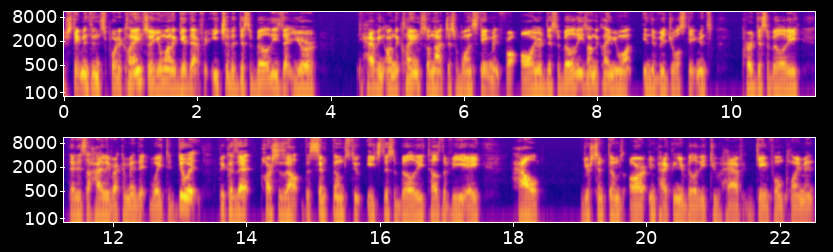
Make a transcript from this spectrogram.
your statement in support of claim. So you want to give that for each of the disabilities that you're having on the claim. So not just one statement for all your disabilities on the claim. You want individual statements per disability. That is a highly recommended way to do it because that parses out the symptoms to each disability, tells the VA how your symptoms are impacting your ability to have gainful employment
